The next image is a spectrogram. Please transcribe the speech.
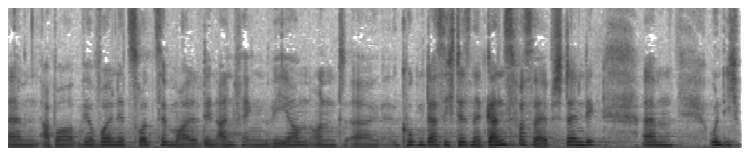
Ähm, aber wir wollen jetzt trotzdem mal den Anfängen wehren und äh, gucken, dass sich das nicht ganz verselbstständigt. Ähm, und ich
